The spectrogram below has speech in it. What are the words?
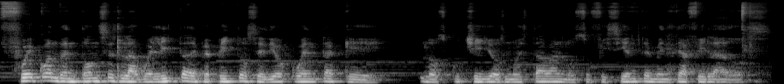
Fue cuando entonces la abuelita de Pepito se dio cuenta que los cuchillos no estaban lo suficientemente afilados.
